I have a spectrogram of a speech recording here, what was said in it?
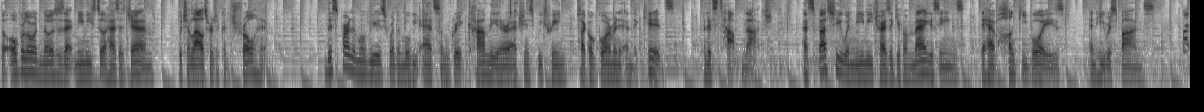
the overlord notices that Mimi still has a gem, which allows her to control him. This part of the movie is where the movie adds some great comedy interactions between Psycho Goreman and the kids, and it's top notch. Especially when Mimi tries to give him magazines that have hunky boys, and he responds, But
